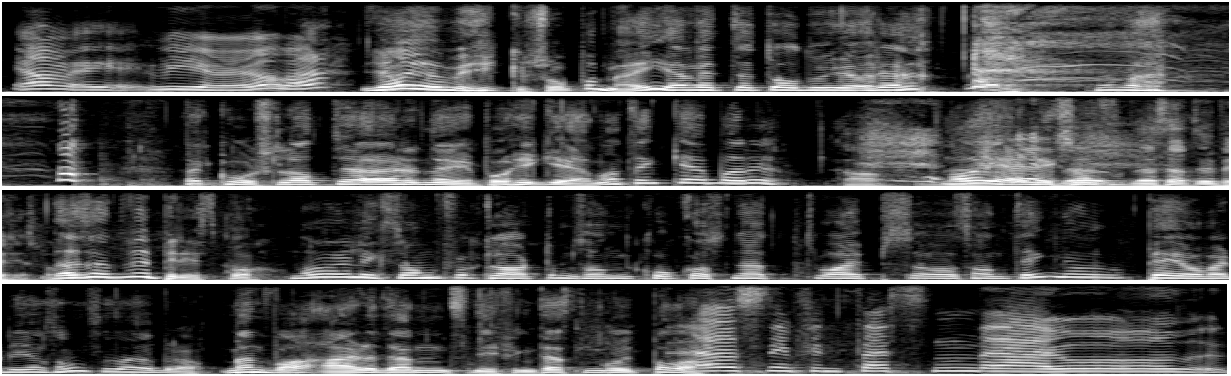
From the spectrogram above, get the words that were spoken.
Ja, vi, vi gjør jo det. Ja, jeg vil ikke se på meg. Jeg vet ikke hva du gjør, jeg. Det- Det er koselig at du er nøye på hygiene, tenker jeg bare. Ja, jeg liksom- det, det setter vi pris på. Det setter vi pris på. Nå har jeg liksom forklart om sånn kokosnøtt-wipes og sånne ting, og pH-verdi og sånn, så det er bra. Men hva er det den sniffing-testen går ut på, da? Eh, Sniffing-testen, det er jo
